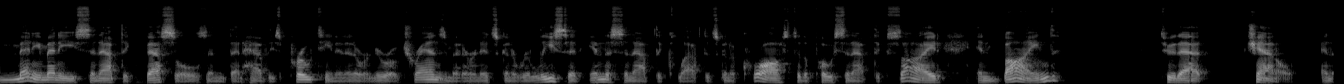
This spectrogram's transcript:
many, many synaptic vessels and that have these protein in it or neurotransmitter, and it's going to release it in the synaptic cleft. It's going to cross to the postsynaptic side and bind to that channel and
